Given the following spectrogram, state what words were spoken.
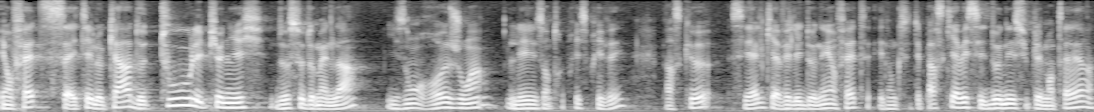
Et en fait, ça a été le cas de tous les pionniers de ce domaine-là. Ils ont rejoint les entreprises privées parce que c'est elles qui avaient les données en fait, et donc c'était parce qu'il y avait ces données supplémentaires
